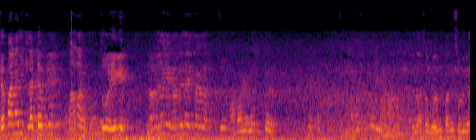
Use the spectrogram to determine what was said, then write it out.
टप आणा तिथला टप मामा तो हे घे गमेला घे असं वरून पाणी सोडूया?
